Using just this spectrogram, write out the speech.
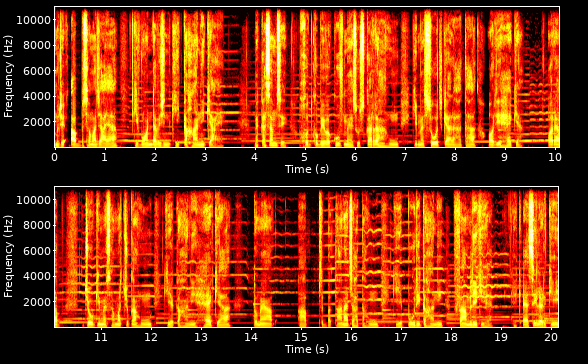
मुझे अब समझ आया कि वांडा विजन की कहानी क्या है। मैं कसम से खुद को बेवकूफ़ महसूस कर रहा हूँ कि मैं सोच क्या रहा था और यह है क्या। और अब, जो कि मैं समझ चुका हूँ कि यह कहानी है क्या तो मैं आप, आपसे बताना चाहता हूँ कि ये पूरी कहानी फैमिली की है। एक ऐसी लड़की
